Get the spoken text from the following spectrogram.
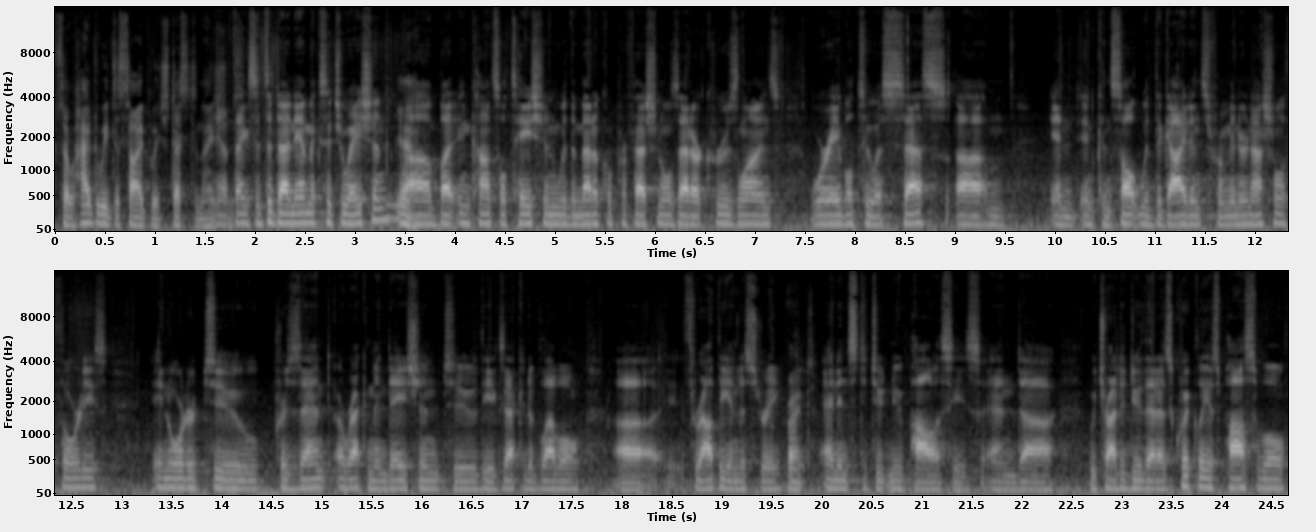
so how do we decide which destination? Yeah, thanks. It's a dynamic situation, yeah. Uh, but in consultation with the medical professionals at our cruise lines, we're able to assess um, and, and consult with the guidance from international authorities in order to present a recommendation to the executive level uh, throughout the industry right. and institute new policies. And uh, we try to do that as quickly as possible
